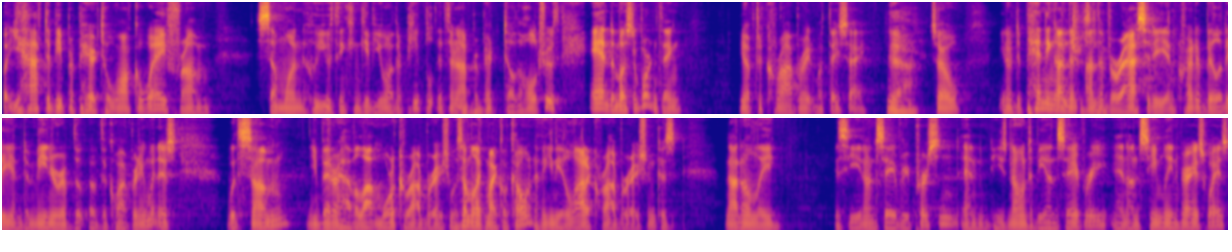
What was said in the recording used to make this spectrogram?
But you have to be prepared to walk away from someone who you think can give you other people if they're not Mhm. prepared to tell the whole truth. And the most important thing, you have to corroborate what they say. yeah. So, you know, depending on the on the veracity and credibility and demeanor of the of the cooperating witness, with some you better have a lot more corroboration. With someone like Michael Cohen, I think you need a lot of corroboration because not only is he an unsavory person and he's known to be unsavory and unseemly in various ways,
